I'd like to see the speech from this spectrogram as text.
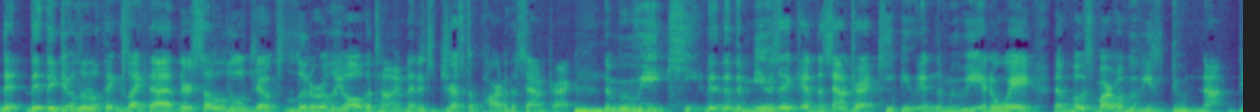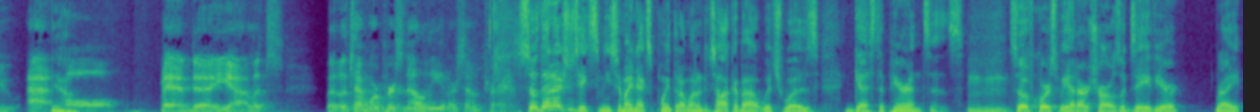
They, they, they do little things like that. There's subtle little jokes literally all the time that it's just a part of the soundtrack. Mm-hmm. The movie, keep, the, the, the music and the soundtrack keep you in the movie in a way that most Marvel movies do not do at Yeah. all. And uh, yeah, let's let- let's have more personality in our soundtracks. So that actually takes me to my next point that I wanted to talk about, which was guest appearances. Mm-hmm. So of course we had our Charles Xavier, right?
